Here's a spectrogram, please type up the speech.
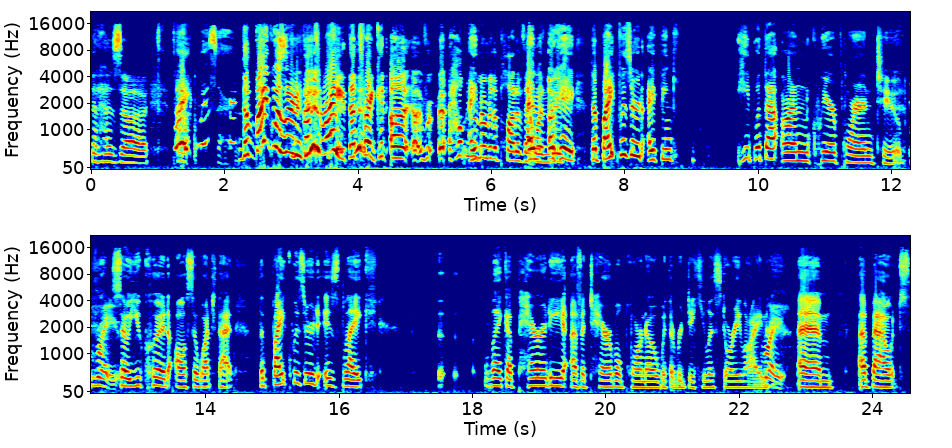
that has uh, bike wizard the bike wizard. That's right. That's right. Could, uh, uh, r- uh, help me I- remember the plot of that one. There's- okay the bike wizard i think he put that on queer porn tube. Right. So you could also watch that. The Bike Wizard is like like a parody of a terrible porno with a ridiculous storyline. Right. Um about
